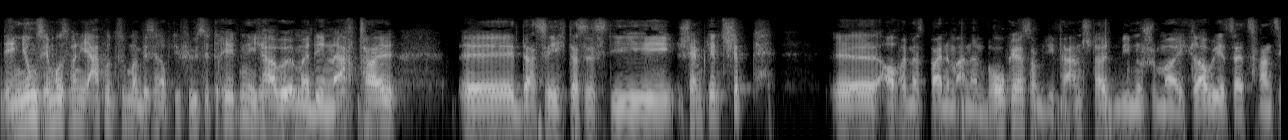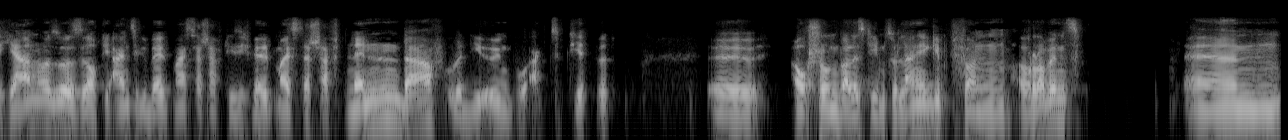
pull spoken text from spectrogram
Den Jungs, hier muss man hier ab und zu mal ein bisschen auf die Füße treten. Ich habe immer den Nachteil, äh, dass ich, das ist die Championship, äh, auch wenn das bei einem anderen Broker ist, aber die veranstalten die nur schon mal, ich glaube jetzt seit 20 Jahren oder so. Es ist auch die einzige Weltmeisterschaft, die sich Weltmeisterschaft nennen darf oder die irgendwo akzeptiert wird. Äh, auch schon, weil es die eben so lange gibt von Robbins. Ähm,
